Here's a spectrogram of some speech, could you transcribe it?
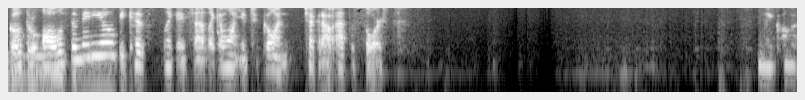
go through all of the video because, like I said, like I want you to go and check it out at the source. Oh my God.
